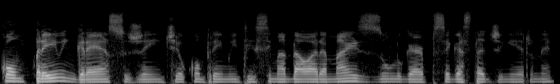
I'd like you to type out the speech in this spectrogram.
Comprei o ingresso, gente. Eu comprei muito em cima da hora. Mais um lugar para você gastar dinheiro, né?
